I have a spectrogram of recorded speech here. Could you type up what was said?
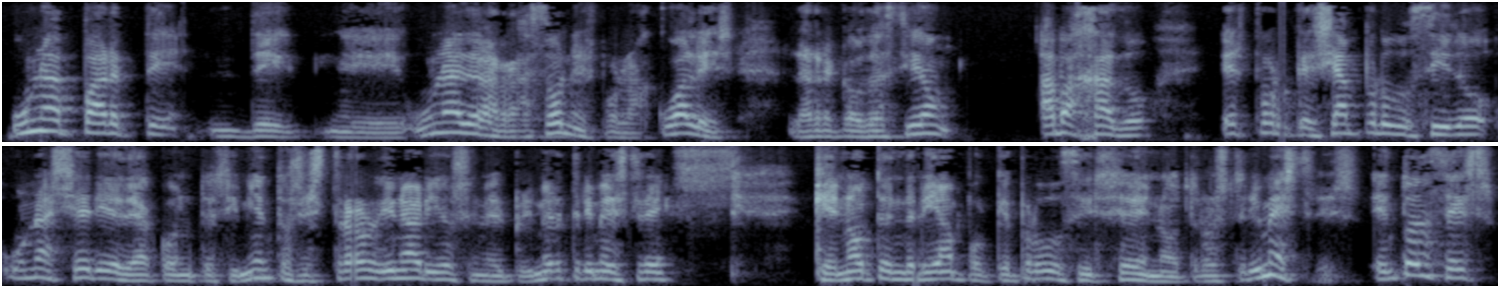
una parte de eh, una de las razones por las cuales la recaudación ha bajado es porque se han producido una serie de acontecimientos extraordinarios en el primer trimestre que no tendrían por qué producirse en otros trimestres. Entonces,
